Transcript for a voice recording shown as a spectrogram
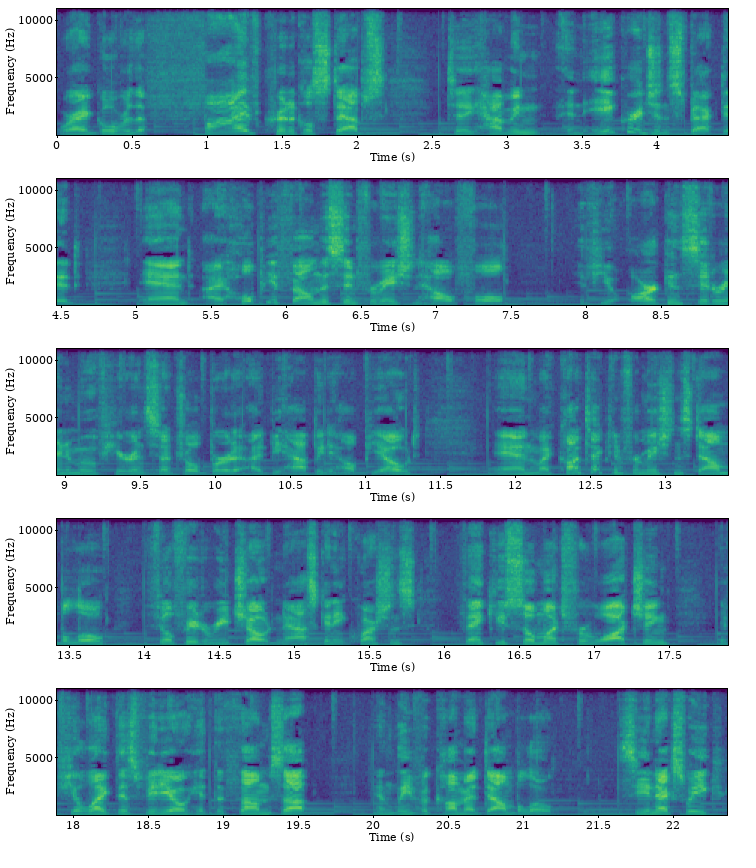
where I go over the five critical steps to having an acreage inspected. And I hope you found this information helpful. If you are considering a move here in Central Alberta, I'd be happy to help you out. And my contact information is down below. Feel free to reach out and ask any questions. Thank you so much for watching. If you like this video, hit the thumbs up and leave a comment down below. See you next week.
